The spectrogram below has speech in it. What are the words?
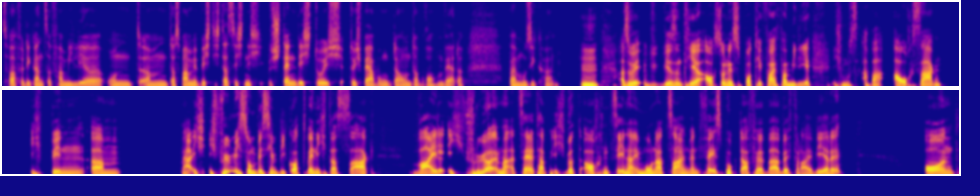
zwar für die ganze Familie und ähm, das war mir wichtig, dass ich nicht ständig durch, durch Werbung da unterbrochen werde beim Musik hören. Mhm. Also wir, sind hier auch so eine Spotify-Familie. Ich muss aber auch sagen, ich bin, ähm, ja, ich, ich fühle mich so ein bisschen bigott, wenn ich das sag, weil ich früher immer erzählt habe, ich würde auch einen Zehner im Monat zahlen, wenn Facebook dafür werbefrei wäre. Und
